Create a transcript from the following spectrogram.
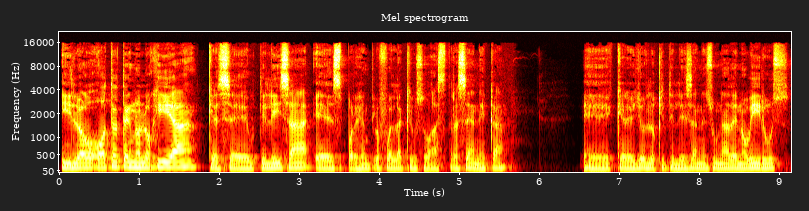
y luego otra tecnología que se utiliza es, por ejemplo, fue la que usó AstraZeneca, eh, que ellos lo que utilizan es un adenovirus.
